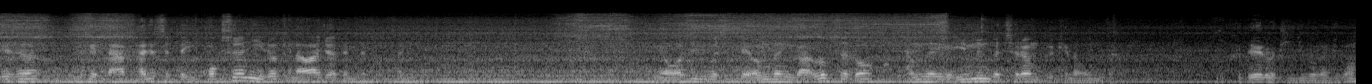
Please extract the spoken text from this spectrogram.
그래서 이렇게 딱 다녔을 때 이 곡선이 이렇게 나와줘야 됩니다. 곡선이. 옷을 입었을 때 엉덩이가 없어도 엉덩이가 있는 것처럼 그렇게 나옵니다. 그대로 뒤집어 가지고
